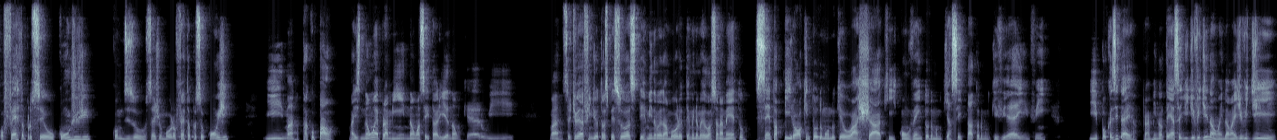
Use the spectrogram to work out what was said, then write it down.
Oferta pro seu cônjuge, como diz o Sérgio Moro, oferta pro seu cônjuge e, mano, tá com o pau. Mas não é para mim, não aceitaria, não quero e Mano, se eu tiver afim de outras pessoas, termino meu namoro, termino meu relacionamento, sento a piroca em todo mundo que eu achar que convém, todo mundo que aceitar, todo mundo que vier, e enfim. E poucas ideias. Pra mim não tem essa de dividir, não. Ainda mais dividir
